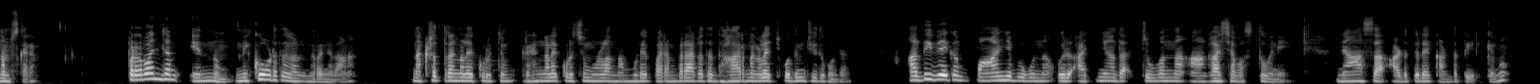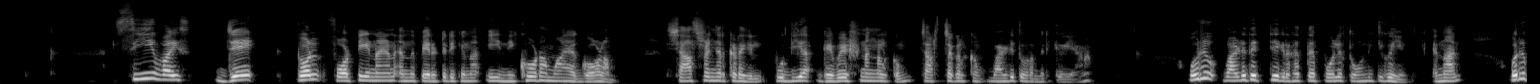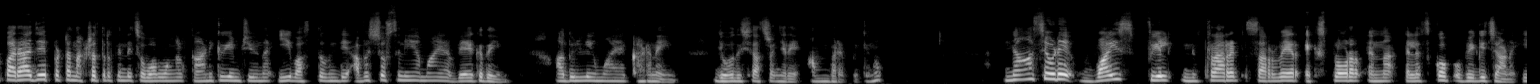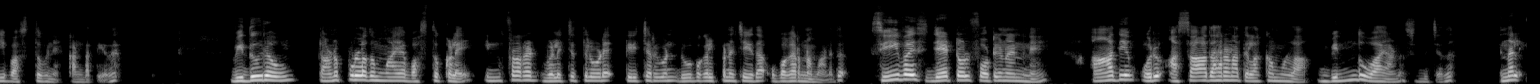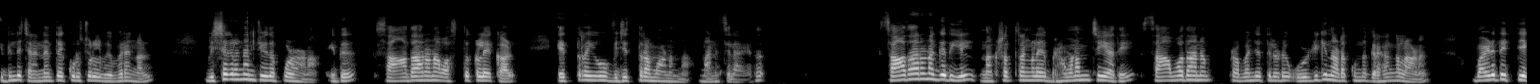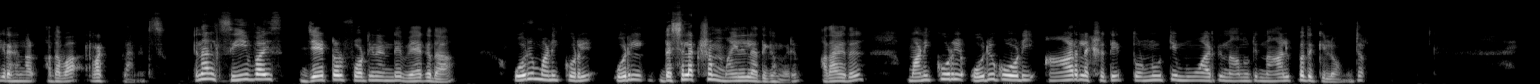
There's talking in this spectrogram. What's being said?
നമസ്കാരം. പ്രപഞ്ചം എന്നും നിഗൂഢതകൾ നിറഞ്ഞതാണ്. നക്ഷത്രങ്ങളെക്കുറിച്ചും ഗ്രഹങ്ങളെക്കുറിച്ചുമുള്ള നമ്മുടെ പരമ്പരാഗത ധാരണകളെ ചോദ്യം ചെയ്തുകൊണ്ട് അതിവേഗം പാഞ്ഞു പോകുന്ന ഒരു അജ്ഞാത ചുവന്ന ആകാശ വസ്തുവിനെ നാസ അടുത്തിടെ കണ്ടെത്തിയിരിക്കുന്നു. സി വൈസ് ജെ ട്വൽവ് ഫോർട്ടി നയൻ എന്ന് പേരിട്ടിരിക്കുന്ന ഈ നിഗൂഢമായ ഗോളം ശാസ്ത്രജ്ഞർക്കിടയിൽ പുതിയ ഗവേഷണങ്ങൾക്കും ചർച്ചകൾക്കും വഴി തുറന്നിരിക്കുകയാണ്. ഒരു വഴിതെറ്റിയ ഗ്രഹത്തെ പോലെ തോന്നിക്കുകയും എന്നാൽ ഒരു പരാജയപ്പെട്ട നക്ഷത്രത്തിന്റെ സ്വഭാവങ്ങൾ കാണിക്കുകയും ചെയ്യുന്ന ഈ വസ്തുവിന്റെ അവിശ്വസനീയമായ വേഗതയും അതുല്യമായ ഘടനയും ജ്യോതിശാസ്ത്രജ്ഞരെ അമ്പരപ്പിക്കുന്നു. നാസയുടെ wise field infrared surveyor explorer എന്ന ടെലിസ്കോപ്പ് ഉപയോഗിച്ചാണ് ഈ വസ്തുവിനെ കണ്ടെത്തിയത്. വിദൂരവും തണുപ്പുള്ളതുമായ വസ്തുക്കളെ ഇൻഫ്രാറെഡ് വെളിച്ചത്തിലൂടെ തിരിച്ചറിയാൻ രൂപകൽപ്പന ചെയ്ത ഉപകരണമാണിത്. സി വൈസ് ജെ ടോൾ ഫോർട്ടി നയനിനെ ആദ്യം ഒരു അസാധാരണ തിളക്കമുള്ള ബിന്ദുവായാണ് ശ്രദ്ധിച്ചത്. എന്നാൽ ഇതിന്റെ ചലനത്തെക്കുറിച്ചുള്ള വിവരങ്ങൾ വിശകലനം ചെയ്തപ്പോഴാണ് ഇത് സാധാരണ വസ്തുക്കളെക്കാൾ എത്രയോ വിചിത്രമാണെന്ന് മനസ്സിലായത്. സാധാരണഗതിയിൽ നക്ഷത്രങ്ങളെ ഭ്രമണം ചെയ്യാതെ സാവധാനം പ്രപഞ്ചത്തിലൂടെ ഒഴുകി നടക്കുന്ന ഗ്രഹങ്ങളാണ് വഴിതെറ്റിയ ഗ്രഹങ്ങൾ അഥവാ റക് പ്ലാനറ്റ്സ്. എന്നാൽ സി വൈസ് ജെ ടോൾ ഫോർട്ടി നയന്റെ വേഗത ഒരു മണിക്കൂറിൽ ഒരു ദശലക്ഷം മൈലിലധികം വരും. അതായത് മണിക്കൂറിൽ ഒരു കോടി ആറ് ലക്ഷത്തി തൊണ്ണൂറ്റി മൂവായിരത്തി നാനൂറ്റി നാൽപ്പത് കിലോമീറ്റർ.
